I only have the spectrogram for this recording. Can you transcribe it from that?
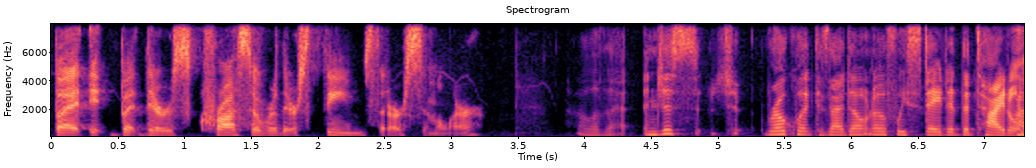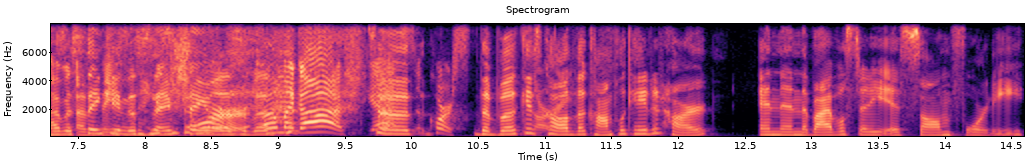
but it, but there's crossover there's themes that are similar I love that. And just to, real quick, because I don't know if we stated the title. I was thinking the things. same thing, sure. Elizabeth. Oh my gosh! Yes, so of course. The book is Sorry. called The Complicated Heart, and then the Bible study is Psalm 40.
